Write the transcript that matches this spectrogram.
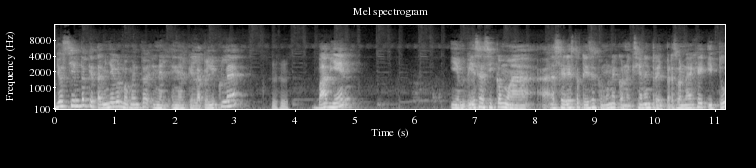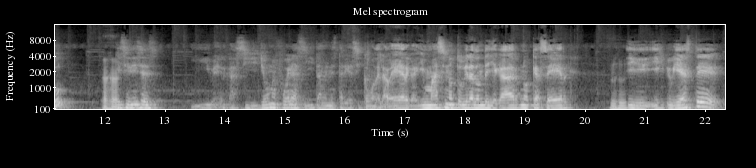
yo siento que también llega un momento en el, en el que la película va bien y empieza así como a, hacer esto que dices como una conexión entre el personaje y tú. Ajá. Y si dices, y verga, si yo me fuera así, también estaría así como de la verga. Y más si no tuviera dónde llegar, no qué hacer. y, y, este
